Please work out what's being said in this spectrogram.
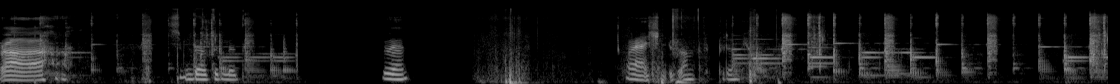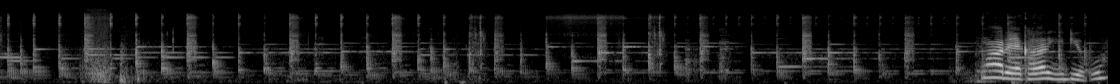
Aa, şimdi hatırladım. Ben. Ben şimdi anlatıyorum. Mağaraya kadar gidiyor bu.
